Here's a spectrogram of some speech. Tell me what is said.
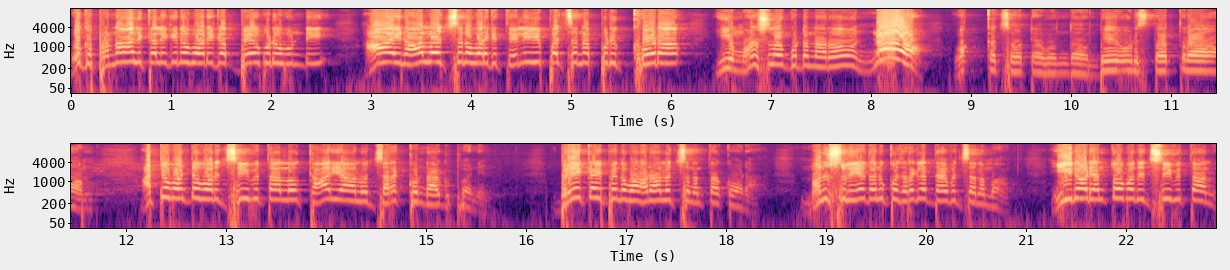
ఒక ప్రణాళిక కలిగిన వాడిగా దేవుడు ఉండి ఆయన ఆలోచన వారికి తెలియపరిచినప్పుడు కూడా ఈ మనుషులు అనుకుంటున్నారు నో ఒక్క చోట ఉందాం దేవుడి స్తోత్రం. అటువంటి వారి జీవితాల్లో కార్యాలు జరగకుండా ఆగిపోయి బ్రేక్ అయిపోయింది వారి ఆలోచన అంతా కూడా. మనుషులు ఏదనుకో జరగలేదు దైవజనమా? ఈనాడు ఎంతోమంది జీవితాలు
